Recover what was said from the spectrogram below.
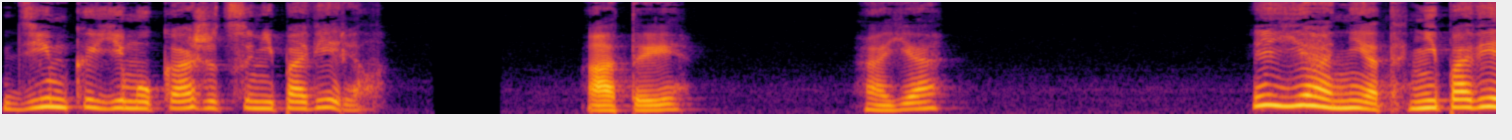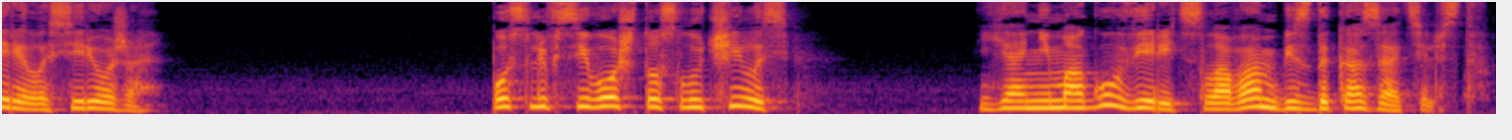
Димка ему, кажется, не поверил. А ты? А я? И я нет, не поверила, Сережа. После всего, что случилось, я не могу верить словам без доказательств.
